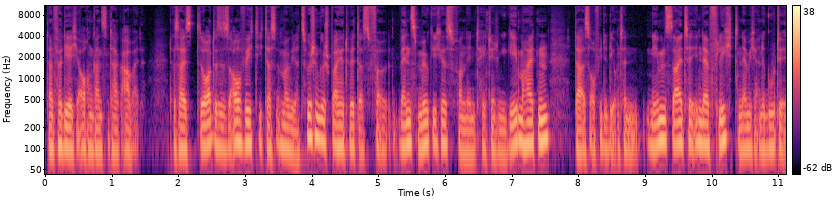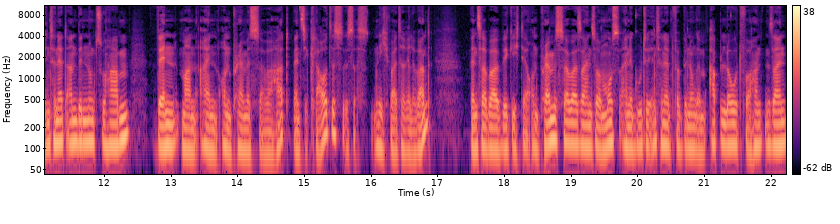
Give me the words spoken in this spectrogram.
dann verliere ich auch einen ganzen Tag Arbeit. Das heißt, dort ist es auch wichtig, dass immer wieder zwischengespeichert wird, dass, wenn es möglich ist, von den technischen Gegebenheiten, da ist auch wieder die Unternehmensseite in der Pflicht, nämlich eine gute Internetanbindung zu haben. Wenn man einen On-Premise-Server hat, wenn es die Cloud ist, ist das nicht weiter relevant. Wenn es aber wirklich der On-Premise-Server sein soll, muss eine gute Internetverbindung im Upload vorhanden sein,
